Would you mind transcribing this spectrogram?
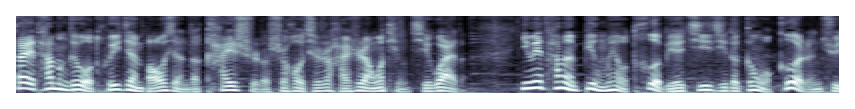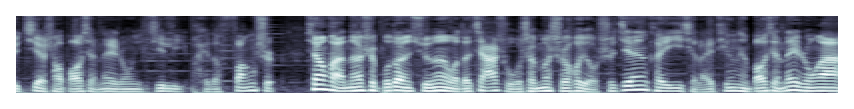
在他们给我推荐保险的开始的时候，其实还是让我挺奇怪的，因为他们并没有特别积极的跟我个人去介绍保险内容以及理赔的方式，相反呢是不断询问我的家属什么时候有时间可以一起来听听保险内容啊，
